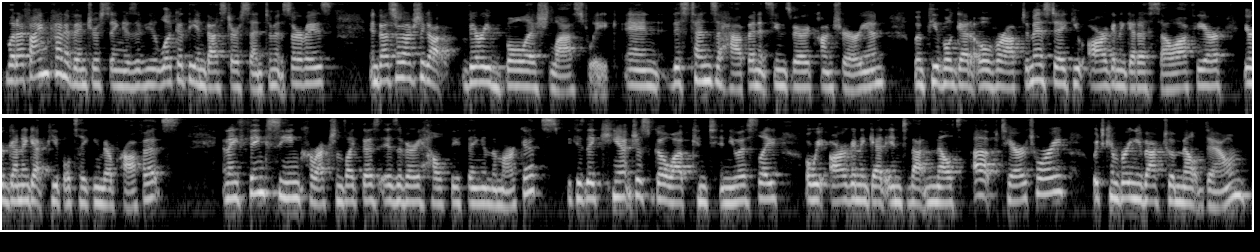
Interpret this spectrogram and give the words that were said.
What I find kind of interesting is if you look at the investor sentiment surveys, investors actually got very bullish last week. And this tends to happen. It seems very contrarian. When people get over optimistic, you are going to get a sell off here. You're going to get people taking their profits. And I think seeing corrections like this is a very healthy thing in the markets because they can't just go up continuously, or we are going to get into that melt up territory, which can bring you back to a meltdown.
